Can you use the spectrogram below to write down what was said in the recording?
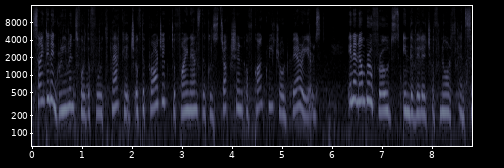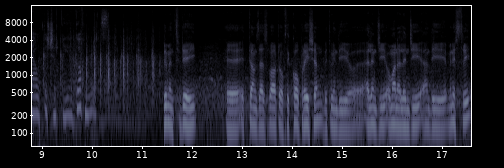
signed an agreement for the fourth package of the project to finance the construction of concrete road barriers in a number of roads in the village of North and South Al-Sharqiya governorates. Agreement today, uh, it comes as part of the cooperation between the uh, LNG, Oman LNG and the ministry.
